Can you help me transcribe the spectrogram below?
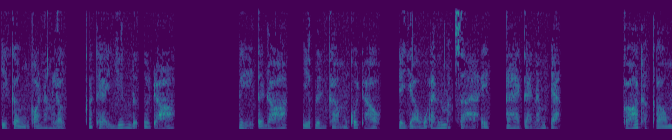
chỉ cần có năng lực có thể giết được người đó. Nghĩ tới đó, Diệp Linh cẩm cúi đầu, để dẫu ánh mắt sợ hãi, hai tay nắm chặt. Có thật không?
